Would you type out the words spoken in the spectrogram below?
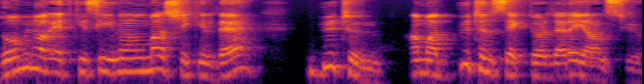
domino etkisi inanılmaz şekilde bütün ama bütün sektörlere yansıyor.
